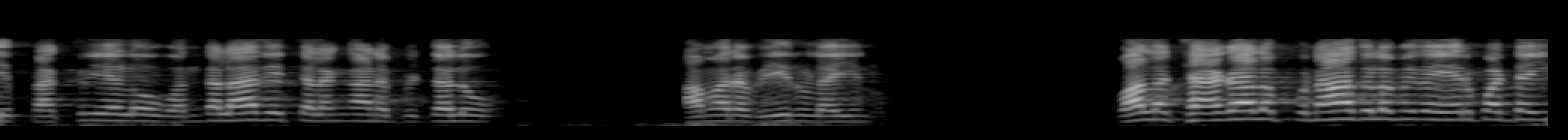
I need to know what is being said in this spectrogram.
ఈ ప్రక్రియలో వందలాది తెలంగాణ బిడ్డలు అమరవీరులైన వాళ్ళ త్యాగాల పునాదుల మీద ఏర్పడ్డ ఈ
